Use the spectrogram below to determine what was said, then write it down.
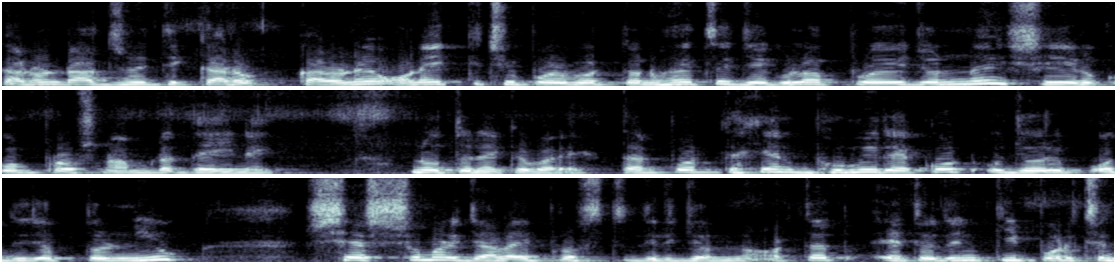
কারণ রাজনৈতিক কারণে অনেক কিছু পরিবর্তন হয়েছে যেগুলো প্রয়োজন নেই, সেই রকম প্রশ্ন আমরা দেই নাই। নতুন একেবারে। তারপর দেখেন, ভূমি রেকর্ড ও জরিপ অধিদপ্তর নিয়োগ শেষ সময় জ্বালাই প্রস্তুতির জন্য। অর্থাৎ এতদিন কি পড়েছেন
